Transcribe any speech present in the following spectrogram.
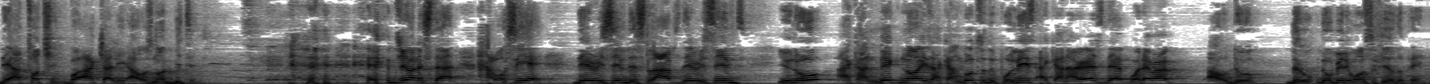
they are touching. But actually, I was not beaten. Do you understand? I was here. They received the slaps. They received, you know, I can make noise. I can go to the police. I can arrest them. Whatever I'll do, they'll, be the ones to feel the pain.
